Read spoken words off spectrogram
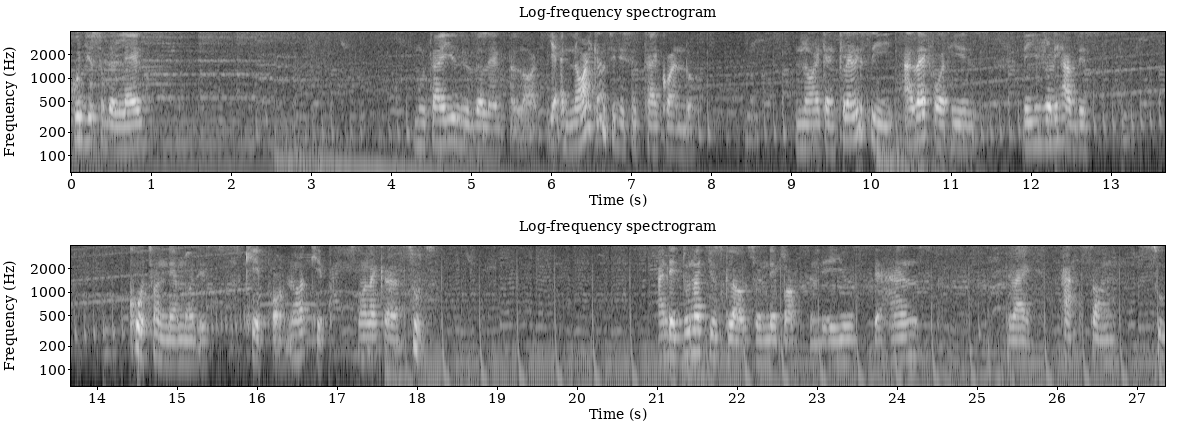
Good use of the legs. Muay Thai uses the legs a lot. Yeah, now I can see this is Taekwondo. Now I can clearly see, as I thought he is, they usually have this coat on them, not this cape or not cape. It's more like a suit and they do not use gloves when they box and they use their hands like Pak Song Soo.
